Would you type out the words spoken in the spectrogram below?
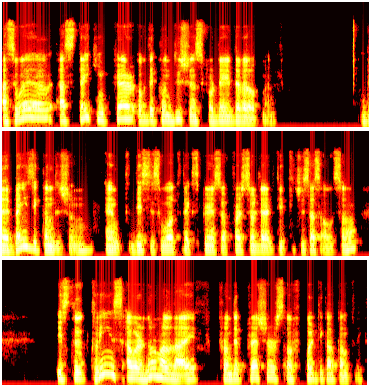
as well as taking care of the conditions for their development. The basic condition, and this is what the experience of first solidarity teaches us also, is to cleanse our normal life from the pressures of political conflict.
